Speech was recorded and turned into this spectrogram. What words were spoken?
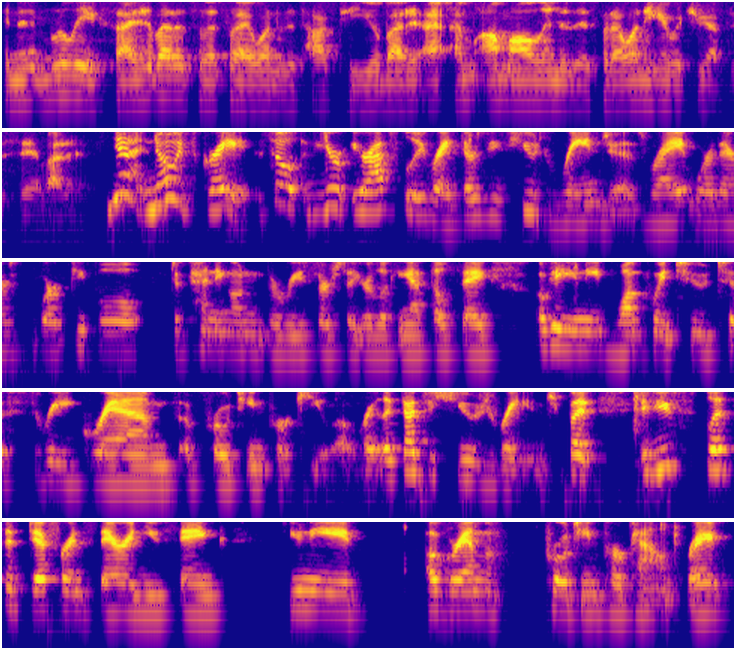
And I'm really excited about it, so that's why I wanted to talk to you about it. I, I'm I'm all into this, but I want to hear what you have to say about it. Yeah, no, it's great. So you're you're absolutely right. There's these huge ranges, right? Where there's where people, depending on the research that you're looking at, they'll say, okay, you need 1.2 to 3 grams of protein per kilo, right? Like that's a huge range. But if you split the difference there and you think you need a gram of protein per pound, right?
